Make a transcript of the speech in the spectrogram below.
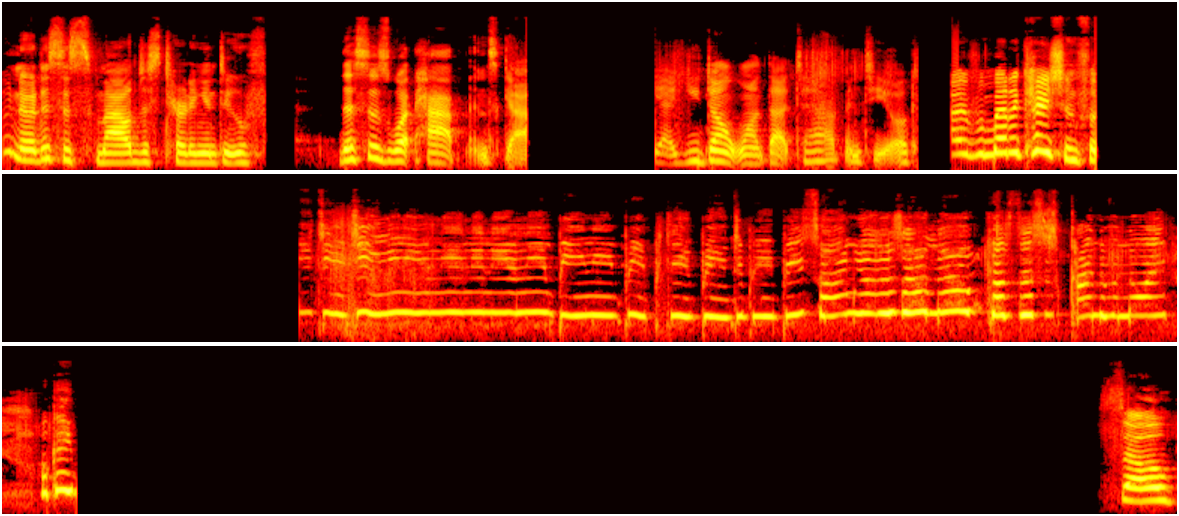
You notice his smile just turning into a this is what happens, guys. Yeah, you don't want that to happen to you, okay? I have a medication for because this is kind of annoying. Okay. So,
